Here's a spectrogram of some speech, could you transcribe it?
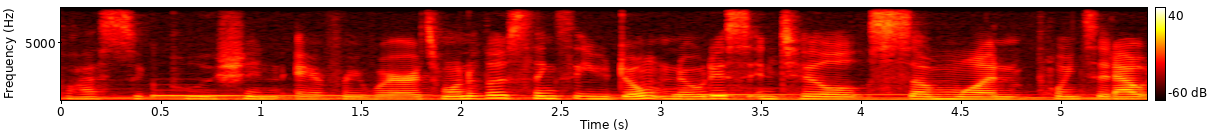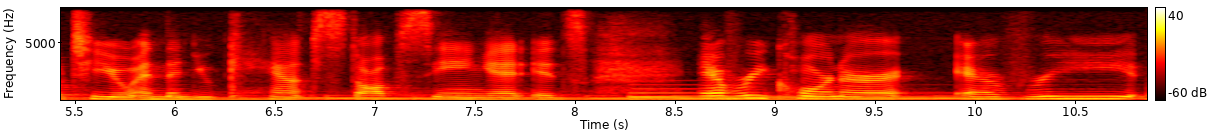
plastic pollution everywhere. It's one of those things that you don't notice until someone points it out to you and then you can't stop seeing it. It's every corner, every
